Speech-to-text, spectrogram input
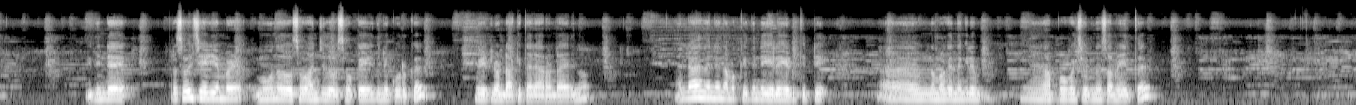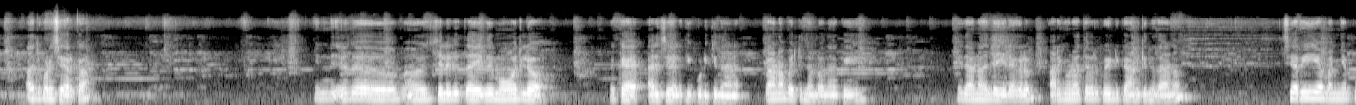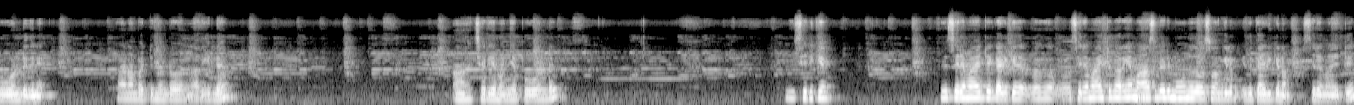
ഇതിന്റെ പ്രസവിച്ച് കഴിയുമ്പോൾ മൂന്ന് ദിവസമോ അഞ്ച് ദിവസമൊക്കെ ഇതിന്റെ കുറുക്ക് വീട്ടിലുണ്ടാക്കി തരാറുണ്ടായിരുന്നു. അല്ലാതെ തന്നെ നമുക്കിതിന്റെ ഇല എടുത്തിട്ട് നമുക്ക് എന്തെങ്കിലും അപ്പമൊക്കെ ചുടുന്ന സമയത്ത് അതിൽ കൂടെ ചേർക്കാം. ഇന്ന് ഇത് ചിലർ ഇത് മോരിലോ ഒക്കെ അരച്ച് കലക്കി കുടിക്കുന്നതാണ്. കാണാൻ പറ്റുന്നുണ്ടോ നിങ്ങൾക്ക് ഇതാണ് അതിന്റെ ഇലകളും. അറിഞ്ഞുകൂടാത്തവർക്ക് വേണ്ടി കാണിക്കുന്നതാണ്. ചെറിയ മഞ്ഞ പൂവുണ്ട് ഇതിന്. കാണാൻ പറ്റുന്നുണ്ടോ എന്നറിയില്ല. ചെറിയ മഞ്ഞ പൂവുണ്ട് ഇത് ശരിക്കും ഇത് സ്ഥിരമായിട്ട് കഴിക്കുന്ന സ്ഥിരമായിട്ടെന്ന് പറഞ്ഞാൽ മാസത്തിലൊരു മൂന്ന് ദിവസമെങ്കിലും ഇത് കഴിക്കണം സ്ഥിരമായിട്ട്.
